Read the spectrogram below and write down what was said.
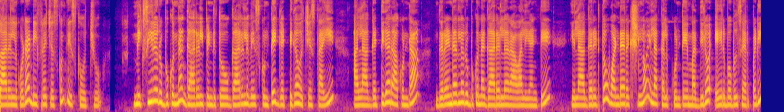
గారెలను కూడా డీప్ ఫ్రై చేసుకుని తీసుకోవచ్చు. మిక్సీలో రుబ్బుకున్న గారెల పిండితో గారెలు వేసుకుంటే గట్టిగా వచ్చేస్తాయి. అలా గట్టిగా రాకుండా గ్రైండర్లో రుబ్బుకున్న గారెల్లో రావాలి అంటే ఇలా గరిటతో వన్ డైరెక్షన్లో ఇలా కలుపుకుంటే మధ్యలో ఎయిర్ బబుల్స్ ఏర్పడి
